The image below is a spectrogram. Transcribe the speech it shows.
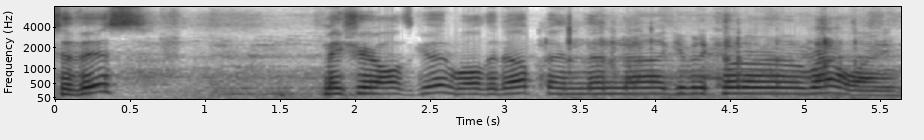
to this. Make sure all is good weld it up and then uh, give it a coat of rattle lining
